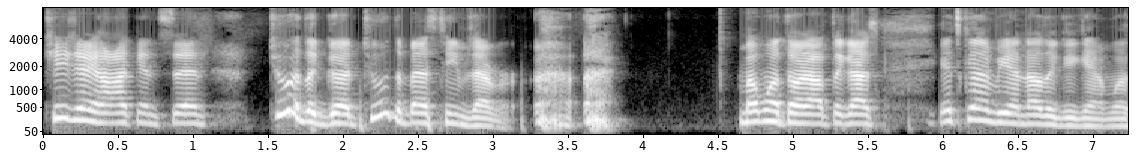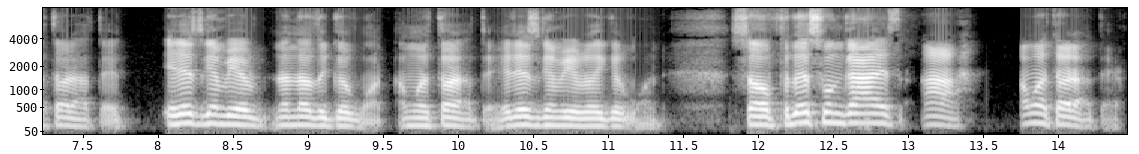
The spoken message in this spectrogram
T.J. Hockenson. Two of the good, two of the best teams ever. but I'm gonna throw it out there, guys. It's gonna be another good game. I'm gonna throw it out there. It is gonna be a, another good one. I'm gonna throw it out there. It is gonna be a really good one. So for this one, guys, ah, I'm gonna throw it out there.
